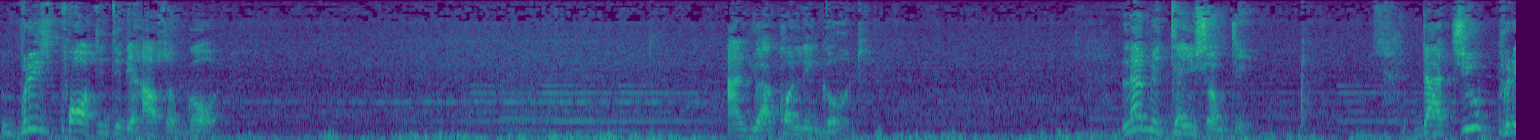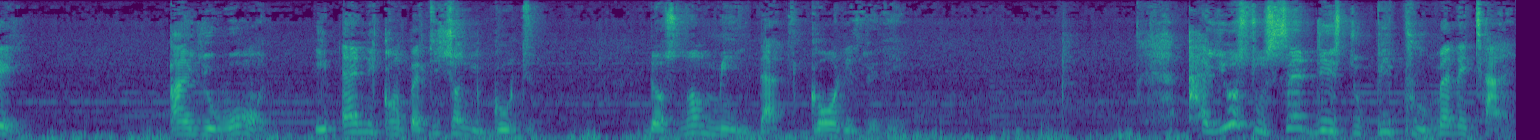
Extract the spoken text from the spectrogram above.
Bring sport into the house of God. And you are calling God. Let me tell you something. That you pray and you won in any competition you go to does not mean that God is with you. I used to say this to people many times.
